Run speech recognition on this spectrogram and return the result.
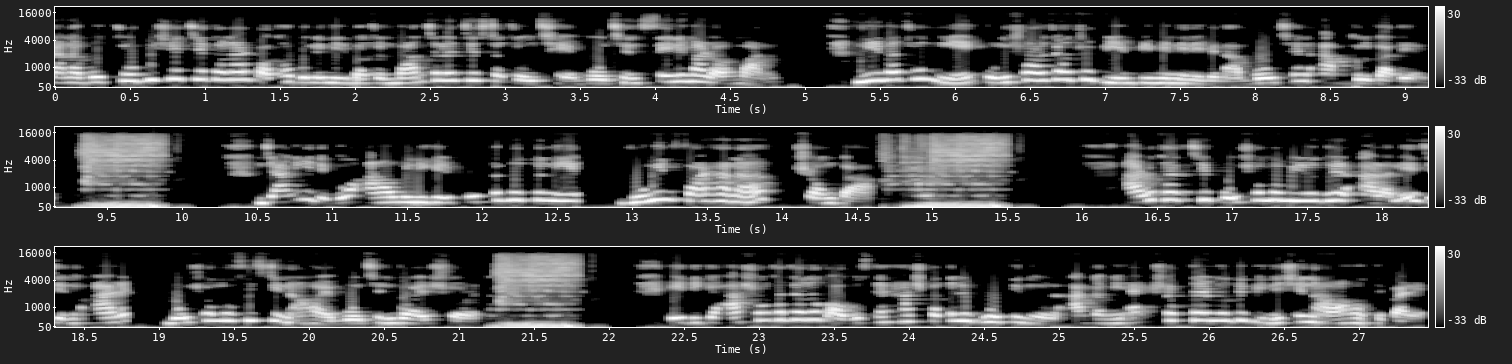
জানাব চব্বিশের চেতনার কথা বলে নির্বাচন বানচালের চেষ্টা চলছে, বলছেন সেলিমা রহমান। নির্বাচন নিয়ে কোনো ষড়যন্ত্র বিএনপি মেনে নেবে না, বলছেন আব্দুল কাদের। জানিয়ে দেব, আওয়ামী লীগের প্রত্যাবর্তন নিয়ে রুমিন ফারহানা শঙ্কা। আরও থাকছে বৈষম্য বিরোধের আড়ালে যেন আর বৈষম্য সৃষ্টি না হয়, বলছেন গয়েশ্বর। এদিকে আশঙ্কাজনক অবস্থায় হাসপাতালে ভর্তি নূর, আগামী এক সপ্তাহের মধ্যে বিদেশে নেওয়া হতে পারে।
